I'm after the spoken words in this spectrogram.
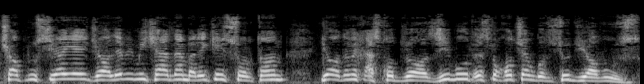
چاپلوسی های جالبی می‌کردن برای اینکه این سلطان یه آدم از خود راضی بود اسم خودش هم گذاشته یاووز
